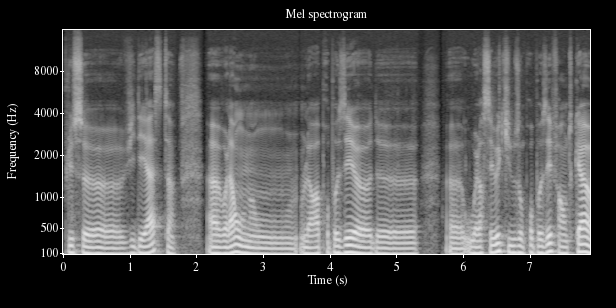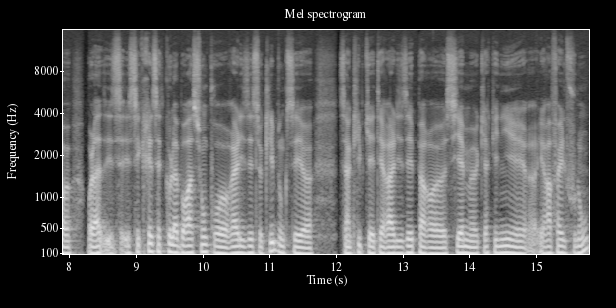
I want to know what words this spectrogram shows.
plus vidéaste, voilà, on, on, leur a proposé de euh, ou alors c'est eux qui nous ont proposé. Enfin, en tout cas, euh, voilà, c'est créé cette collaboration pour euh, réaliser ce clip. Donc, c'est c'est un clip qui a été réalisé par Siem Kirkeni et, Raphaël Foulon.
